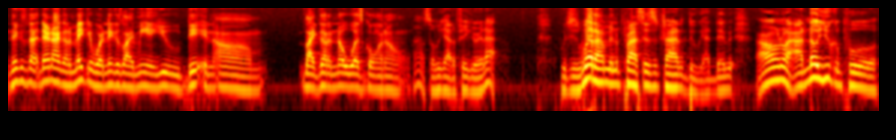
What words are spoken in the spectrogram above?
niggas not. They're not gonna make it where niggas like me and you didn't, um, like gonna know what's going on. Oh, so we got to figure it out, which is what I'm in the process of trying to do. God damn it! I don't know. I know you can pull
